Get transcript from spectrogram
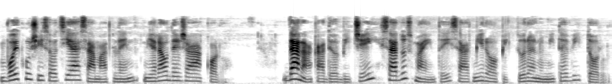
Voicu și soția sa, Matlen, erau deja acolo. Dana, ca de obicei, s-a dus mai întâi să admire o pictură numită Viitorul.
